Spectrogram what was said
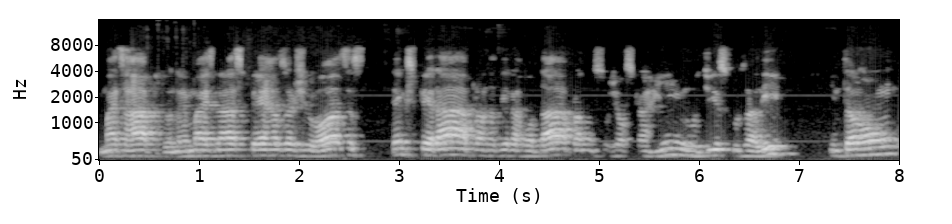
mais rápido, né? Mas nas terras argilosas tem que esperar a plantadeira rodar para não sujar os carrinhos, os discos ali. Então,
